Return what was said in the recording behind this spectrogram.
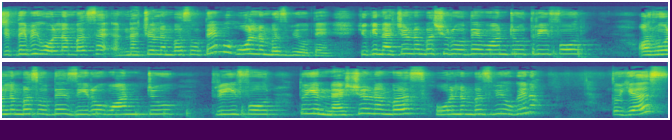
जितने भी होल नंबर्स हैं नेचुरल नंबर्स होते हैं, वो होल नंबर्स भी होते हैं। क्योंकि नेचुरल नंबर्स शुरू होते हैं वन टू थ्री फोर और होल नंबर्स होते हैं zero one two three four तो ये नेचुरल नंबर्स होल नंबर्स भी हो गए ना? तो yes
